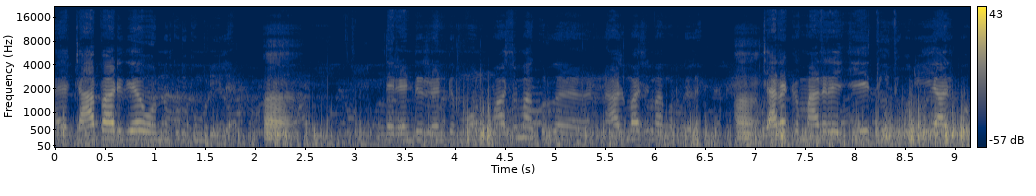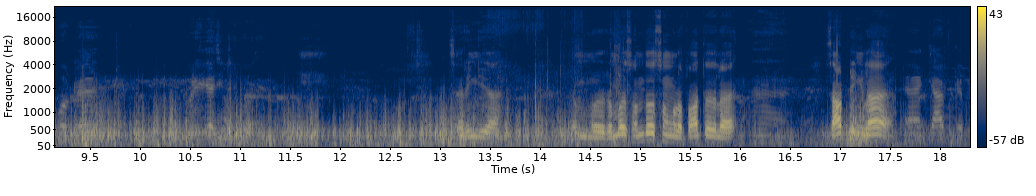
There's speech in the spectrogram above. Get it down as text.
அது சாப்பாடுக்கே ஒன்றும் கொடுக்க முடியல. ஆ. இந்த ரெண்டு ரெண்டு மூணு மாசமா கொடுக்க நாலு மாசமா கொடுக்கல. சரக்கு மதுரைக்கு தூத்துக்குடி அருப்புக்கோட்டை சரிங்கய்யா ரொம்ப ரொம்ப சந்தோஷம் உங்களை பார்த்ததுல. சாப்பிட்டீங்களா? ஆ, சாப்பிட்டேன்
